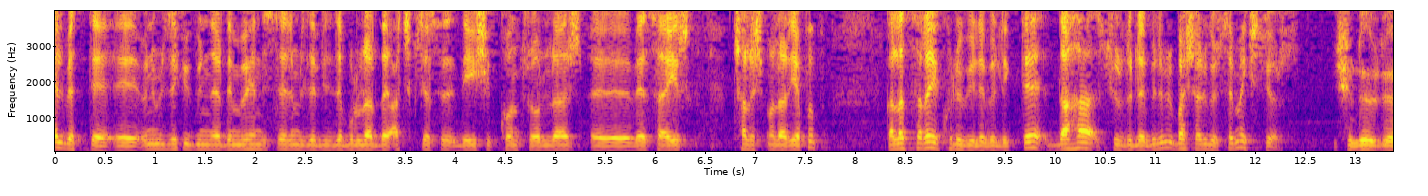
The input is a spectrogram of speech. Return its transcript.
elbette e, önümüzdeki günlerde mühendislerimizle biz de buralarda açıkçası değişik kontroller e, vesaire çalışmalar yapıp Galatasaray Kulübü ile birlikte daha sürdürülebilir bir başarı göstermek istiyoruz. Şimdi e,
